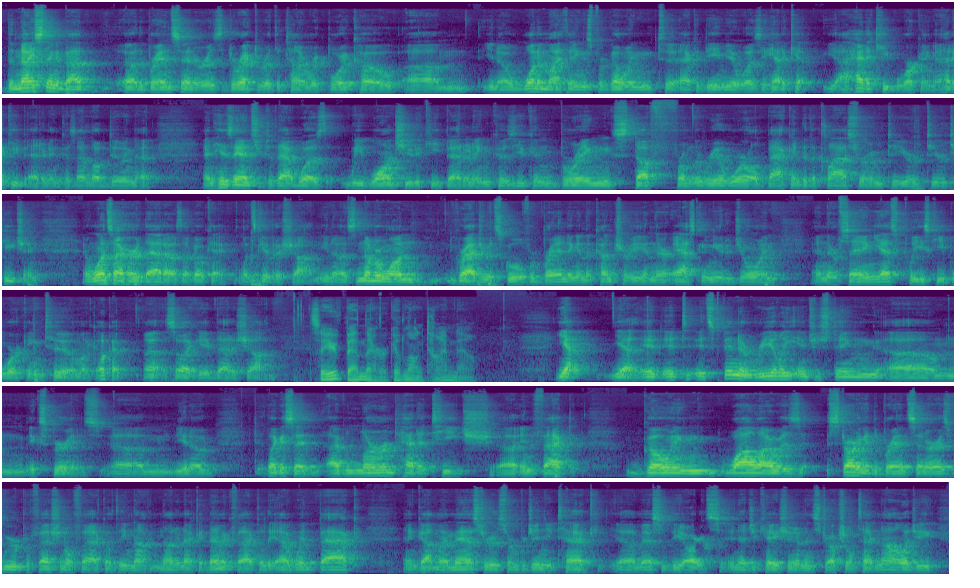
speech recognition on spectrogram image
the nice thing about uh, the Brandcenter is the director at the time, Rick Boyko. Um, you know, one of my things for going to academia was he had to keep, I had to keep working. I had to keep editing because I love doing that. And his answer to that was, "We want you to keep editing because you can bring stuff from the real world back into the classroom to your to your teaching." And once I heard that, I was like, "Okay, let's give it a shot." You know, it's number one graduate school for branding in the country, and they're asking you to join, and they're saying, "Yes, please keep working too." I'm like, "Okay," uh, so I gave that a shot. So you've been there a good long time now. Yeah, yeah, it, it, it's been a really interesting um, experience. Um, you know, like I said, I've learned how to teach. Uh, in fact, going while I was starting at the Brandcenter, as we were professional faculty, not, not an academic faculty, I went back and got my master's from Virginia Tech, uh, Master of the Arts in Education and Instructional Technology.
